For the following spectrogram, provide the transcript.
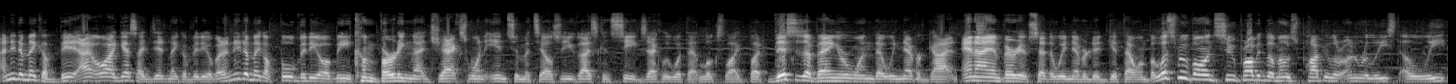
I need to make a video. Well, I guess I did make a video, but I need to make a full video of me converting that Jakks one into Mattel so you guys can see exactly what that looks like. But this is a banger one that we never got, and I am very upset that we never did get that one. But let's move on to probably the most popular unreleased Least elite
